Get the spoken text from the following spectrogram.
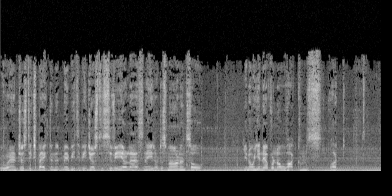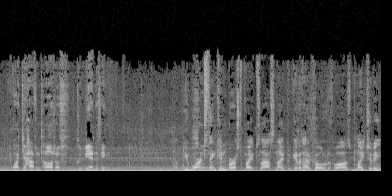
We weren't just expecting it maybe to be just as severe last night or this morning, so you know, you never know what comes, what what you haven't thought of. Could be anything you weren't so, thinking burst pipes last night, but given how cold it was, might you be?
